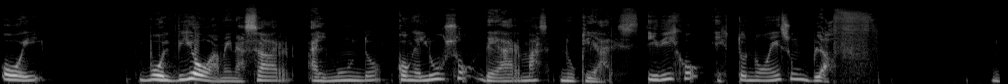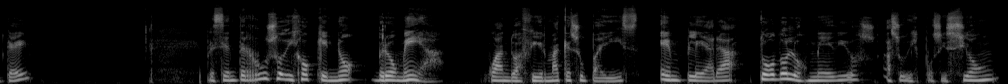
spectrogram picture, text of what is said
hoy volvió a amenazar al mundo con el uso de armas nucleares y dijo, esto no es un bluff. El presidente ruso dijo que no bromea cuando afirma que su país empleará todos los medios a su disposición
